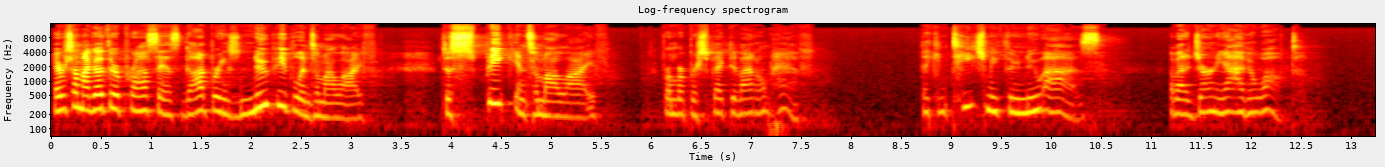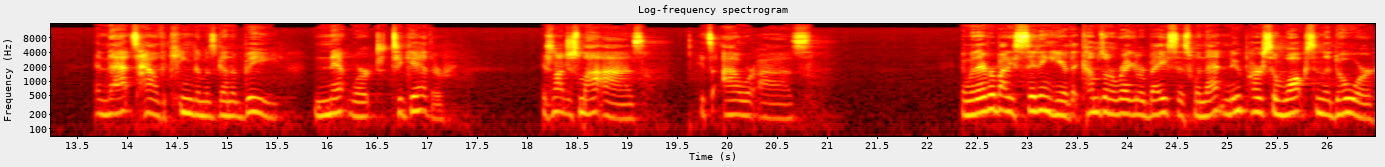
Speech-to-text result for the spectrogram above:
Every time I go through a process, God brings new people into my life to speak into my life from a perspective I don't have. They can teach me through new eyes about a journey I haven't walked. And that's how the kingdom is going to be networked together. It's not just my eyes, it's our eyes. And with everybody sitting here that comes on a regular basis, when that new person walks in the door,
